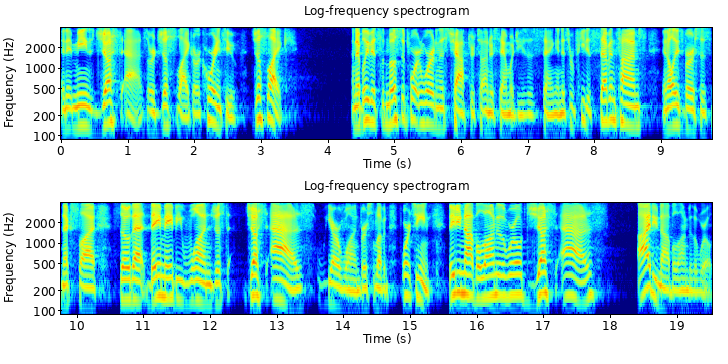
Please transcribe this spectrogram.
And it means just as, or just like, or according to, just like. And I believe it's the most important word in this chapter to understand what Jesus is saying. And it's repeated seven times in all these verses. Next slide. So that they may be one just, just as we are one. Verse 11. 14. They do not belong to the world just as I do not belong to the world.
